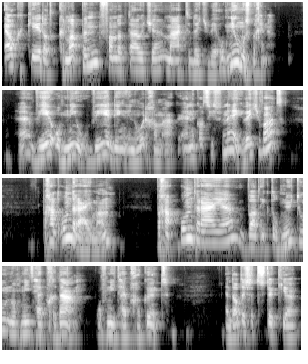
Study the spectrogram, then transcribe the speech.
elke keer dat knappen van dat touwtje maakte dat je weer opnieuw moest beginnen. He, weer opnieuw, weer dingen in orde gaan maken. En ik had zoiets van, nee, weet je wat? We gaan het omdraaien, man. We gaan omdraaien wat ik tot nu toe nog niet heb gedaan of niet heb gekund. En dat is het stukje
